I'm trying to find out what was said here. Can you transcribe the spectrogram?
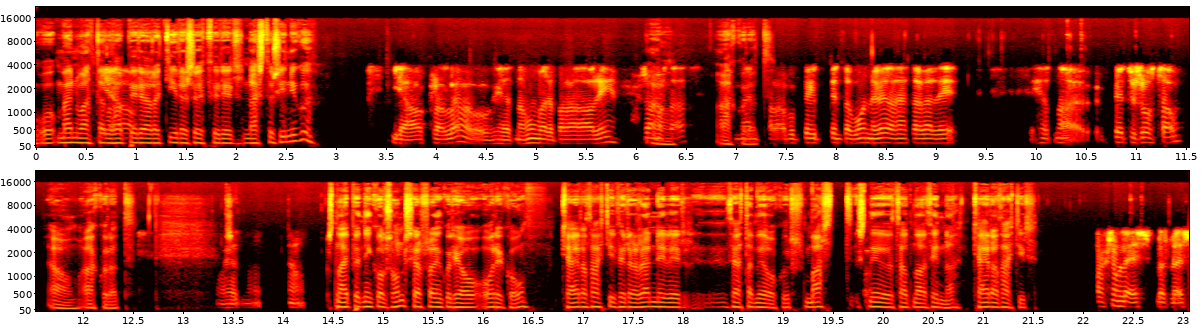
og menn vantar Já. að það byrjar að gýra sig upp fyrir næstu síningu? Já, klálega og hérna hún verður bara aðri saman stað. Akkurat. Menn bara binda voni við að þetta verði hérna betur sótt þá. Já, akkurat. Og hérna. Snæpjörn Ingólfsson, sérfræðingur hjá Origo. Kæra þakki fyrir að renni yfir þetta með okkur. Margt sniður þarna að finna. Kæra þakkir. Takk sem leis. Bless, bless.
